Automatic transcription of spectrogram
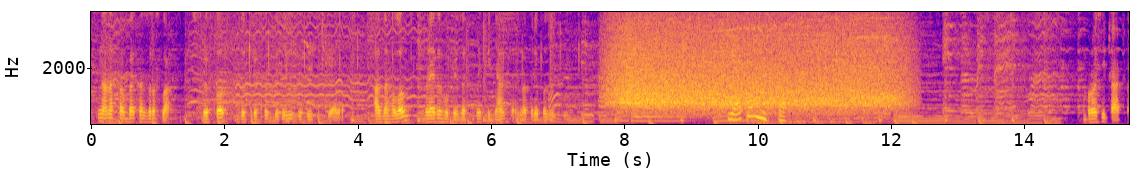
ціна на хавбека зросла з 300 до 350 тисяч євро. А загалом в рейтингу півзахисник піднявся на три позиції. П'яте місце. Бросі Чачо.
